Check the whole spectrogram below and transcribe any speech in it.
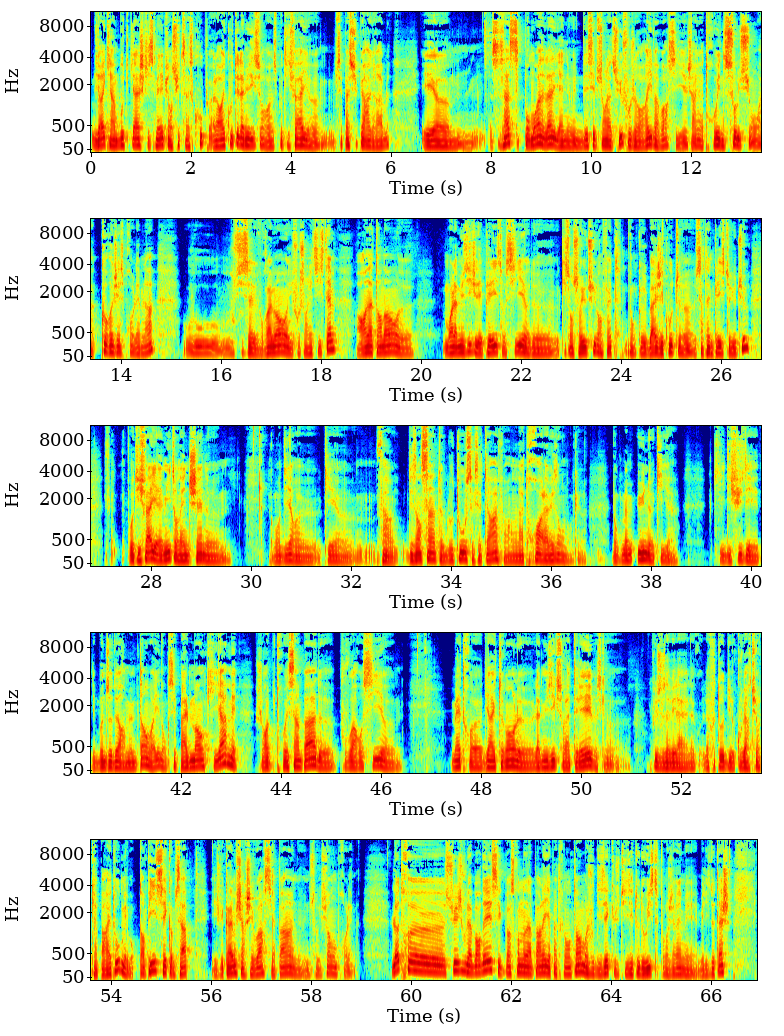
on dirait qu'il y a un bout de cache qui se met, puis ensuite ça se coupe. Alors écouter la musique sur euh, Spotify, c'est pas super agréable. Et euh, ça, c'est pour moi là, il y a une, déception là-dessus. Faut que j'arrive à voir si j'arrive à trouver une solution à corriger ce problème-là, ou, si c'est vraiment il faut changer de système. Alors en attendant, euh, moi la musique, j'ai des playlists aussi euh, de qui sont sur YouTube en fait. Donc bah j'écoute certaines playlists YouTube. Spotify, à la limite, on a une chaîne comment dire, euh, qui est, euh, enfin, des enceintes Bluetooth, etc. On en a trois à la maison, donc, euh, donc même une qui qui diffuse des, bonnes odeurs en même temps, vous voyez. Donc c'est pas le manque qu'il y a, mais j'aurais trouvé sympa de pouvoir aussi mettre directement le, la musique sur la télé, parce que en plus vous avez la, photo de couverture qui apparaît tout, mais bon, tant pis, c'est comme ça. Et je vais quand même chercher voir s'il n'y a pas une solution à mon problème. L'autre euh, sujet que je voulais aborder, c'est que parce qu'on en a parlé il y a pas très longtemps, moi je vous disais que j'utilisais Todoist pour gérer mes, listes de tâches.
